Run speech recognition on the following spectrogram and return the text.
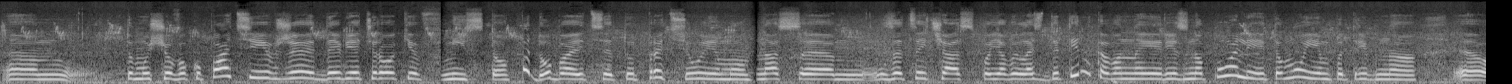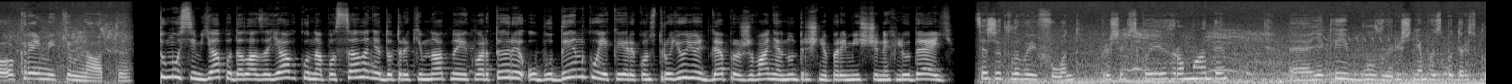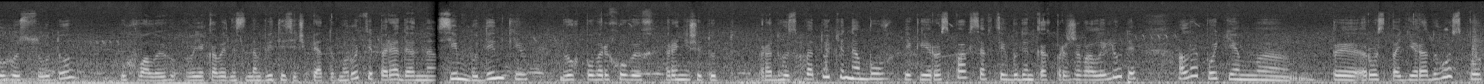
ем, тому що в окупації вже 9 років місто. Подобається тут, працюємо. У нас ем, за цей час з'явилась дитинка, вони різнополі, тому їм потрібно е, окремі кімнати. Тому сім'я подала заявку на поселення до трикімнатної квартири у будинку, який реконструюють для проживання внутрішньопереміщених людей. Це житловий фонд Пришипської громади, е, який був рішенням господарського суду, ухвалою, яка винесена в 2005 році, передано сім будинків двохповерхових. Раніше тут радгосп Ватутіна був, який розпався. В цих будинках проживали люди, але потім е, при розпаді радгоспу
